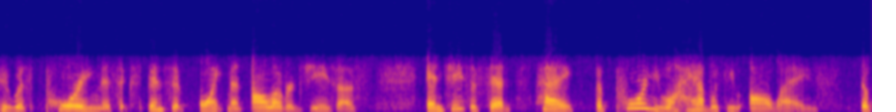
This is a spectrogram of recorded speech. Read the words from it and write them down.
who was pouring this expensive ointment all over jesus. And jesus said hey the poor you will have with you always the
